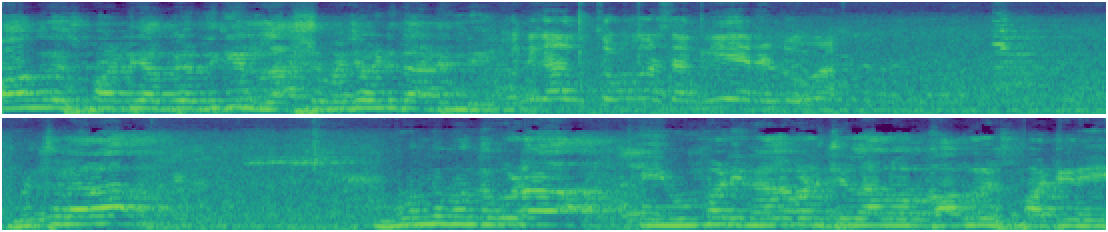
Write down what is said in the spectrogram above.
కాంగ్రెస్ పార్టీ అభ్యర్థికి లక్ష మెజారిటీ దాటింది. మిత్రులారా ముందు ముందు కూడా ఈ ఉమ్మడి నల్గొండ జిల్లాలో కాంగ్రెస్ పార్టీని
